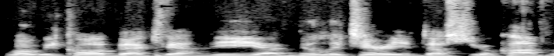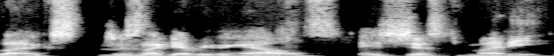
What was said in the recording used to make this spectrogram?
what we called back then the uh, military industrial complex, mm. just like everything else. It's just money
